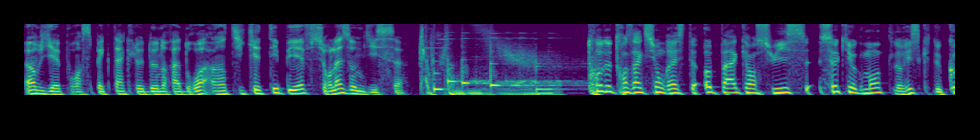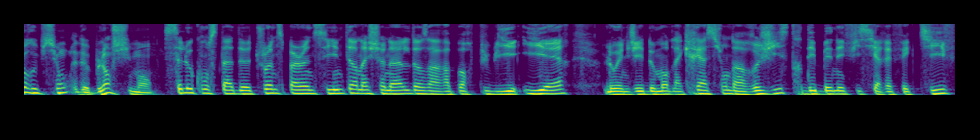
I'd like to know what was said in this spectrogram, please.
Un billet pour un spectacle donnera droit à un ticket TPF sur la zone 10. Trop de transactions restent opaques en Suisse, ce qui augmente le risque de corruption et de blanchiment. C'est le constat de Transparency International dans un rapport publié hier. L'ONG demande la création d'un registre des bénéficiaires effectifs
